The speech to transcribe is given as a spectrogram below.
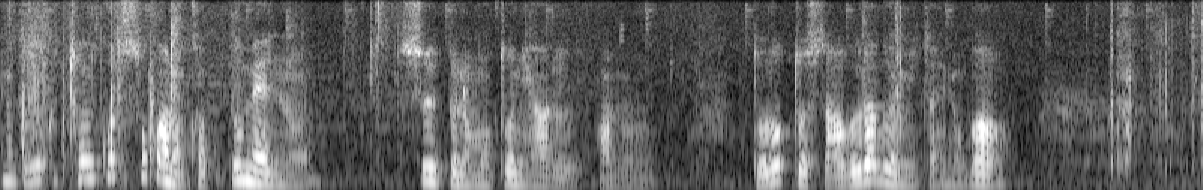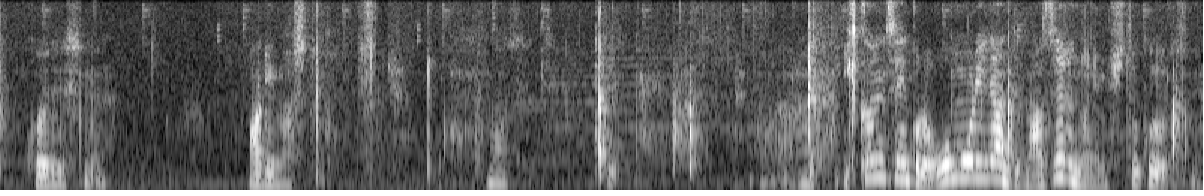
なんかよく豚骨とかのカップ麺のスープの元にあるあのドロッとした油分みたいのがこれですね。ありました。混ぜていかんせんこれ大盛りなんで混ぜるのにも一苦労ですね。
